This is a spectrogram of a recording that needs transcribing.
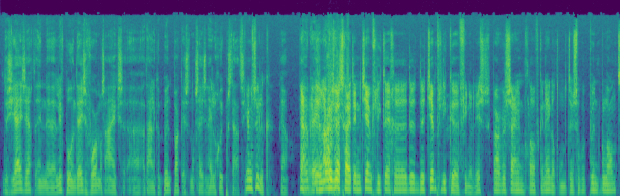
Dus jij zegt in Liverpool in deze vorm, als Ajax uiteindelijk een punt pakt, is het nog steeds een hele goede prestatie. Ja, natuurlijk. Ja, ja, ja okay. een uitwedstrijd in de Champions League tegen de, de Champions League finalist. Maar we zijn geloof ik in Nederland ondertussen op een punt beland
